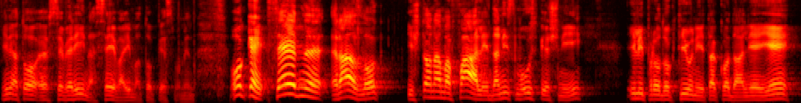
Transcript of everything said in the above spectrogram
Ide to e, Severina, Seva ima to pjesmu. Ok, sedmi razlog i što nama fali da nismo uspješni ili produktivni i tako dalje je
